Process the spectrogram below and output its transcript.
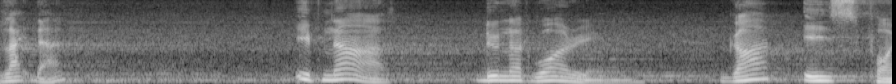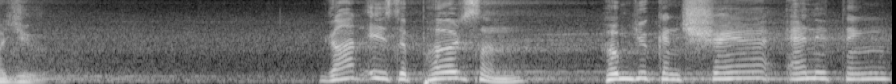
like that? If not, do not worry. God is for you. God is the person whom you can share anything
